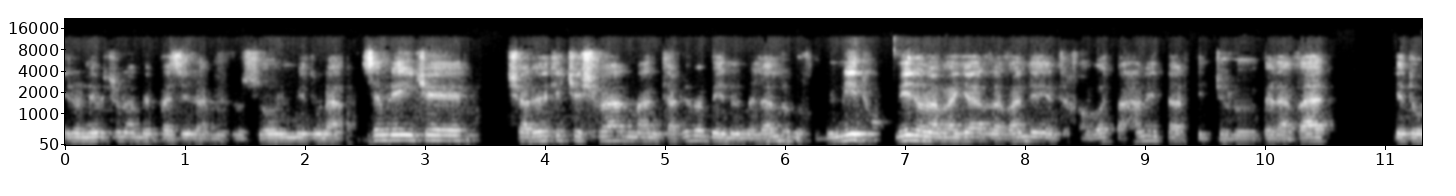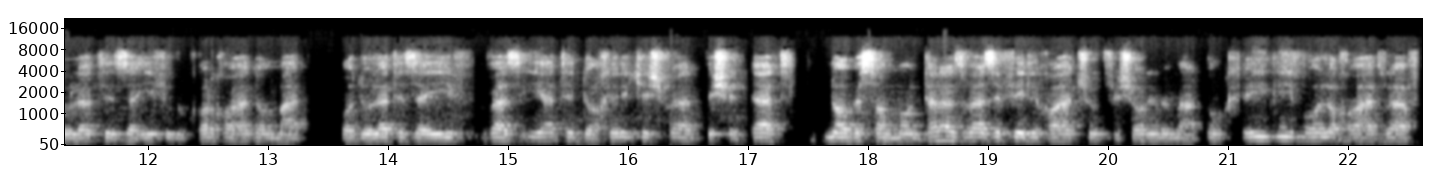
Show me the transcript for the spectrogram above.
این رو نمی‌تونم بپذیرم این رو ظلم می‌دونم. ضمن اینکه شرایط کشور منطقه و بین الملل رو به خوبی می‌دونم می‌دونم اگر روند انتخابات به همین ترتیب جلو برود یه دولت ضعیفی رو کار خواهد آمد. با دولت ضعیف وضعیت داخل کشور به شدت نابسامانتر از وضع فعلی خواهد شد. فشار به مردم خیلی بالا خواهد رفت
